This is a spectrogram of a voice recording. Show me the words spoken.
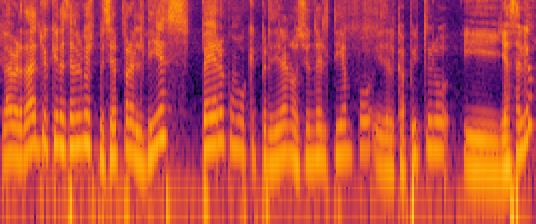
La verdad, yo quiero hacer algo especial para el 10, pero como que perdí la noción del tiempo y del capítulo y ya salió.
